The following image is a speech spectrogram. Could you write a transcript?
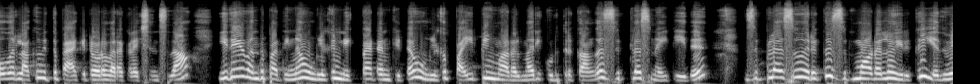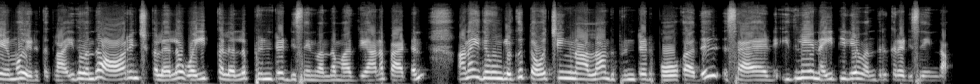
ஓவர்லாக்கு வித் பேக்கெட்டோட வர கலெக்ஷன்ஸ் தான். இதே வந்து பாத்தீங்கன்னா உங்களுக்கு நெக் பேட்டர்ன் கிட்ட உங்களுக்கு பைப்பிங் மாடல் மாதிரி கொடுத்துருக்காங்க. ஜிப்லஸ் நைட்டி இது. ஜிப்லஸும் இருக்கு ஜிப் மாடலும் இருக்கு. எது வேணுமோ எடுத்துக்கலாம். இது வந்து ஆரஞ்சு கலர்ல ஒயிட் கலர்ல பிரிண்டட் டிசைன் வந்த மாதிரியான பேட்டர்ன் ஆனா இது உங்களுக்கு துவச்சிங்கனாலாம் அந்த பிரிண்டட் போகாது. இதுலயே நைட்டிலேயே வந்திருக்கிற டிசைன் தான்.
